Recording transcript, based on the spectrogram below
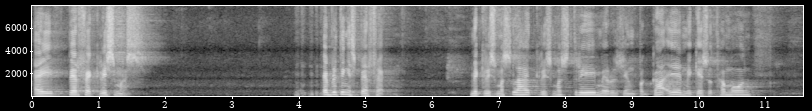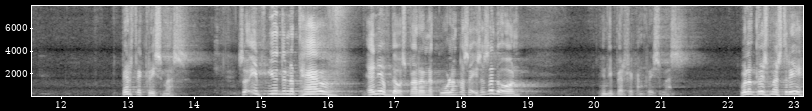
ay perfect Christmas. Everything is perfect. May Christmas light, Christmas tree, meron siyang pagkain, may keso't hamon. Perfect Christmas. So if you do not have any of those, parang nakulang ka sa isa sa doon, hindi perfect ang Christmas. Walang Christmas tree,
